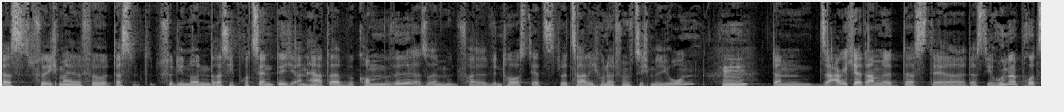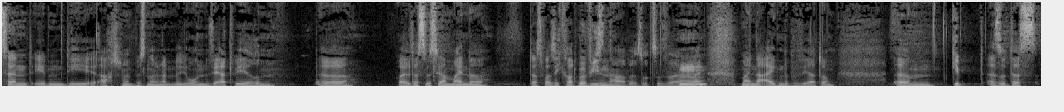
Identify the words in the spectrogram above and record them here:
dass für, ich meine, für, das, für die 39 Prozent, die ich an Hertha bekommen will, also im Fall Windhorst jetzt, bezahle ich 150 Millionen. Mhm. Dann sage ich ja damit, dass der, dass die 100 Prozent eben die 800 bis 900 Millionen wert wären, äh, weil das ist ja meine, das, was ich gerade bewiesen habe, sozusagen, mhm. mein, meine eigene Bewertung. Ähm, gibt, also das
